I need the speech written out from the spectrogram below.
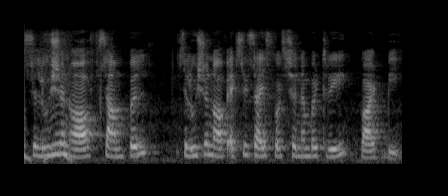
solution of sample solution of exercise question number 3 part b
